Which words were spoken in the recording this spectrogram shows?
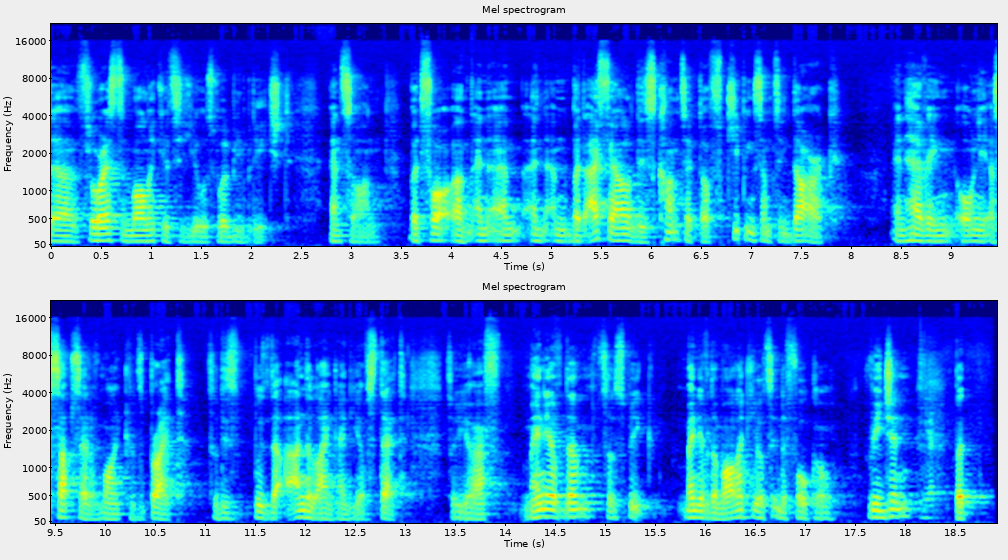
the fluorescent molecules you use will be bleached, and so on. But for um, and, um, and and but I felt this concept of keeping something dark, and having only a subset of molecules bright. So this was the underlying idea of STED. So you have many of them, so to speak, many of the molecules in the focal region, Yeah. but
